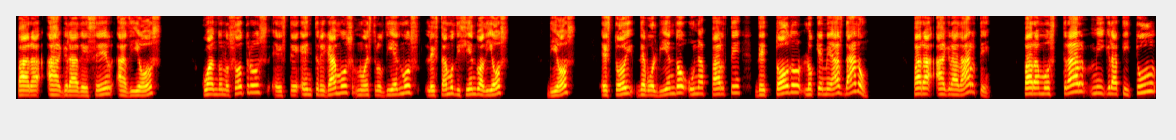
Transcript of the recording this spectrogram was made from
para agradecer a Dios cuando nosotros este, entregamos nuestros diezmos, le estamos diciendo a Dios, Dios, estoy devolviendo una parte de todo lo que me has dado para agradarte, para mostrar mi gratitud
